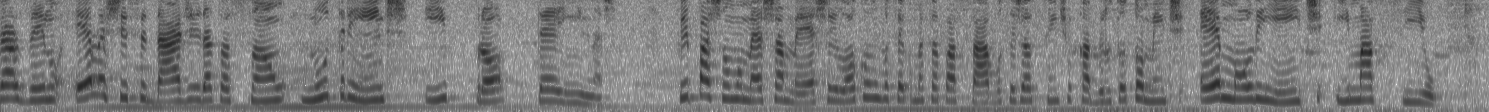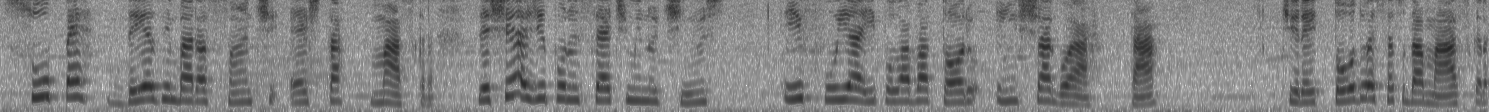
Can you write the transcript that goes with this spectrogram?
trazendo elasticidade, hidratação, nutrientes e proteínas. Fui passando mecha a mecha e logo quando você começa a passar, você já sente o cabelo totalmente emoliente e macio. Super desembaraçante esta máscara. Deixei agir por uns 7 minutinhos e fui aí pro lavatório enxaguar, tá? Tirei todo o excesso da máscara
